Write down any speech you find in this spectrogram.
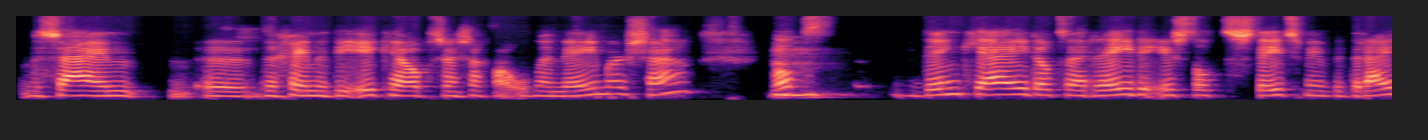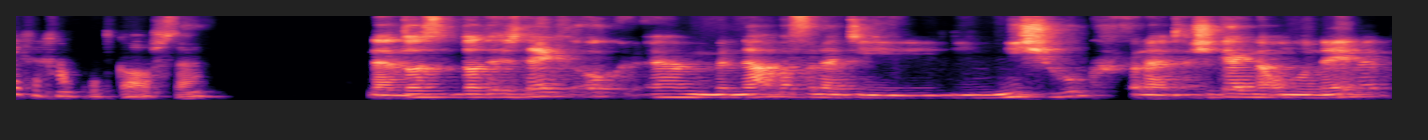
zijn uh, degene die ik help, zijn zeg maar ondernemers. Hè? Wat mm denk jij dat de reden is dat steeds meer bedrijven gaan podcasten? Nou, dat, dat is denk ik ook um, met name vanuit die, die nichehoek. Vanuit, als je kijkt naar ondernemen.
